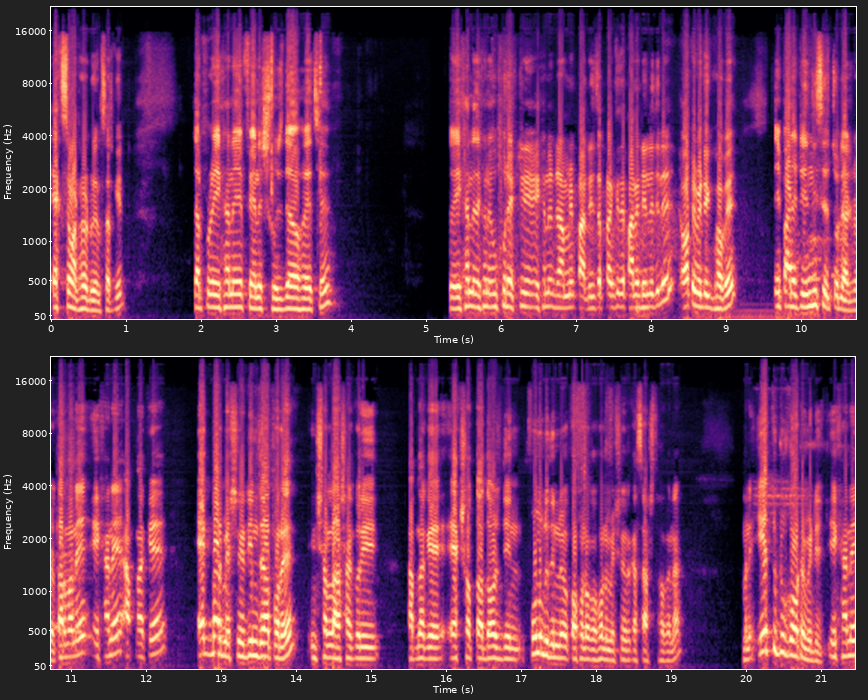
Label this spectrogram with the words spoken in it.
এক্সএম আঠারো ডুয়েল সার্কিট। তারপরে এখানে ফ্যানের সুইচ দেওয়া হয়েছে। তো এখানে দেখুন, উপরে একটি, এখানে ড্রামে পানি রিজার্ভ ট্যাঙ্কিতে পানি ঢেলে দিলে অটোমেটিক ভাবে এই পানিটি নিচে চলে আসবে। তার মানে এখানে আপনাকে একবার মেশিনে ডিম দেওয়ার পরে, ইনশাল্লাহ আশা করি আপনাকে এক সপ্তাহ, দশ দিন, পনেরো দিন কখনো কখনো মেশিনের কাছে আসতে হবে না। মানে এতটুকু অটোমেটিক এখানে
